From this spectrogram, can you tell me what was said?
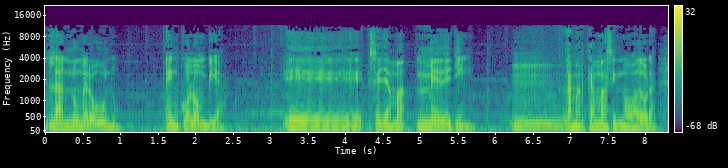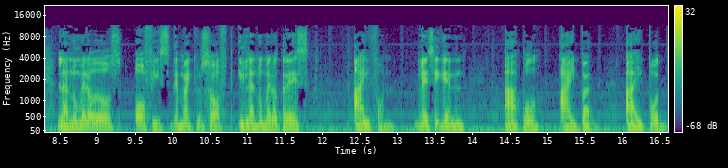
la número uno en Colombia eh, se llama Medellín Mm, la marca más innovadora. La número dos, Office de Microsoft. Y la número tres, iPhone. Le siguen Apple, iPad, iPod,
